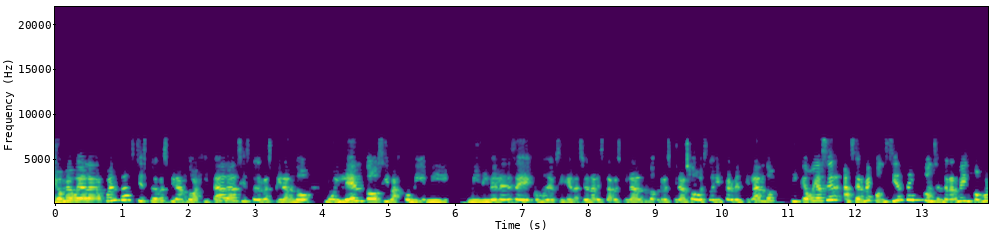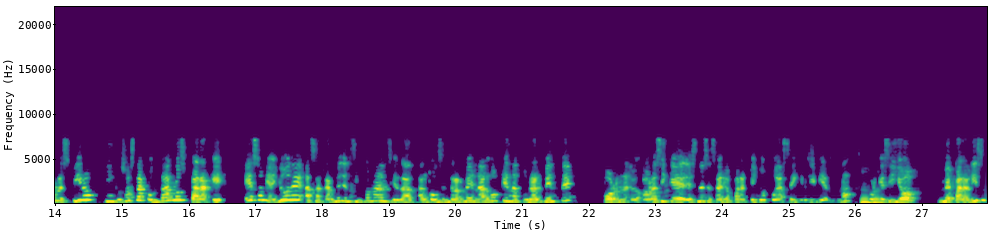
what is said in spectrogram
Yo me voy a dar cuenta si estoy respirando agitada, si estoy respirando muy lento, si bajo mi, mi, niveles de, como de oxigenación al estar respirando, respirando o estoy hiperventilando. ¿Y qué voy a hacer? Hacerme consciente y concentrarme en cómo respiro, incluso hasta contarlos para que eso me ayude a sacarme del síntoma de ansiedad, al concentrarme en algo que naturalmente por, ahora sí que es necesario para que yo pueda seguir viviendo, ¿no? Porque si yo me paralizo,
